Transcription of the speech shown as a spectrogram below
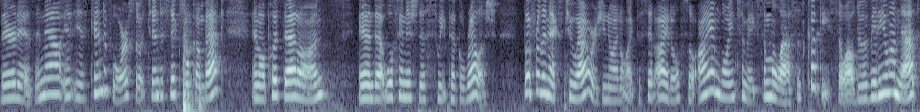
there it is. And now it is 10 to 4, so at 10 to 6 we'll come back and I'll put that on and uh, we'll finish this sweet pickle relish. But for the next two hours, you know I don't like to sit idle, so I am going to make some molasses cookies. So I'll do a video on that,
